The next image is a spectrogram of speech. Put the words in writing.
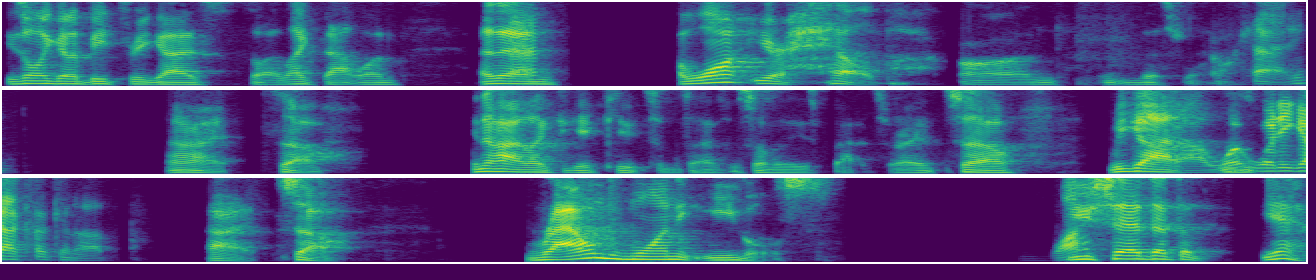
he's only gonna beat three guys. So I like that one. And then I want your help on this one. Okay. All right. So you know how I like to get cute sometimes with some of these bets, right? So we got Uh, what what do you got cooking up? all right. So round one Eagles. What? You said that the yeah.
